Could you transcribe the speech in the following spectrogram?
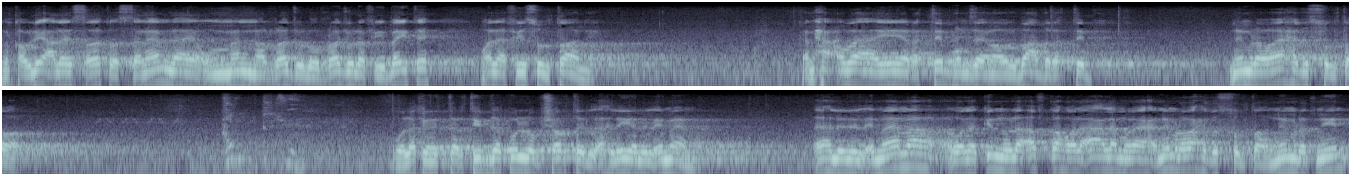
من قوله عليه الصلاة والسلام لا يؤمن الرجل الرجل في بيته ولا في سلطانه. كان حقه بقى إيه يرتبهم زي ما البعض رتبهم. نمرة واحد السلطان. ولكن الترتيب ده كله بشرط الأهلية للإمامة. أهل للإمامة ولكنه لا أفقه ولا أعلم ولا نمرة واحد السلطان. نمرة اثنين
